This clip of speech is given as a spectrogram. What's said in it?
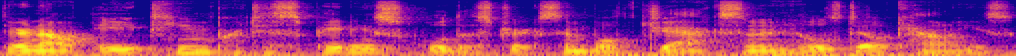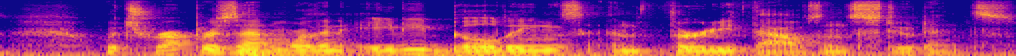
There are now 18 participating school districts in both Jackson and Hillsdale counties, which represent more than 80 buildings and 30,000 students.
